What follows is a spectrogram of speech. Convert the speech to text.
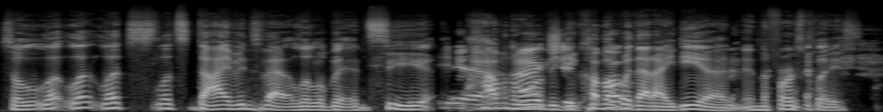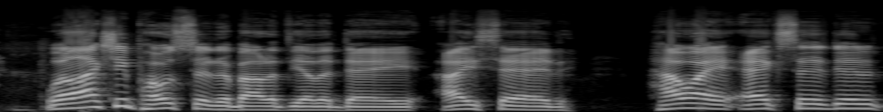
so let, let, let's let's dive into that a little bit and see yeah, how in the world did you come po- up with that idea in, in the first place? well, I actually posted about it the other day. I said how I exited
